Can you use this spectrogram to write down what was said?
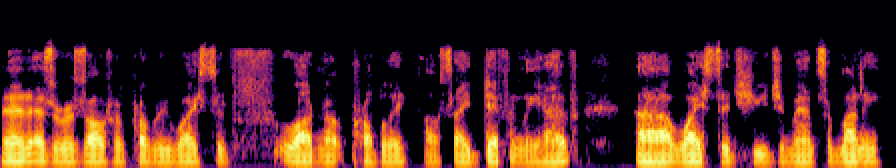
and as a result, I've probably wasted, well, not probably, I'll say definitely have, uh, wasted huge amounts of money.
